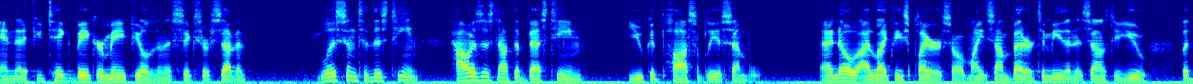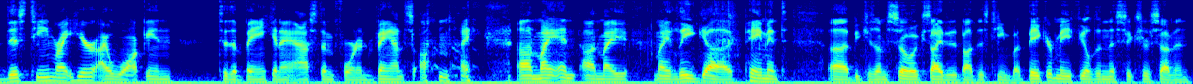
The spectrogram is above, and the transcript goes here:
And then if you take Baker Mayfield in the sixth or seventh, listen to this team. How is this not the best team you could possibly assemble? And I know I like these players, so it might sound better to me than it sounds to you. But this team right here, I walk in to the bank and I asked them for an advance on my on my on my my league uh, payment uh, because I'm so excited about this team. But Baker Mayfield in the six or seven,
